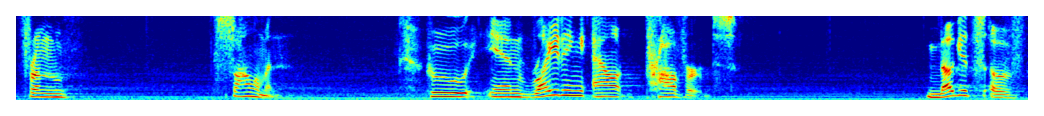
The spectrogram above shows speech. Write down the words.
from Solomon, who, in writing out Proverbs, nuggets of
